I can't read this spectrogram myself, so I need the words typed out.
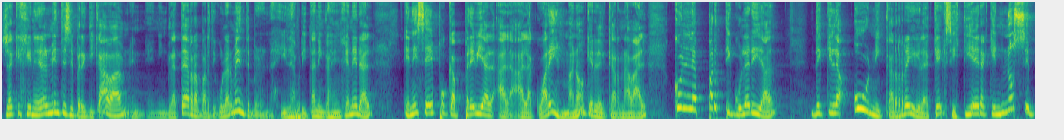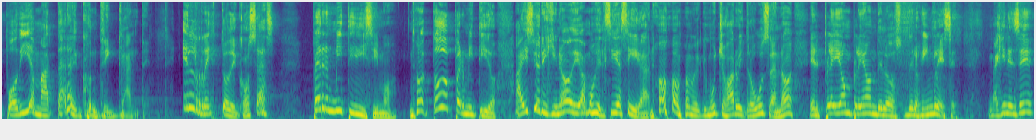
ya que generalmente se practicaba, en, Inglaterra particularmente, pero en las islas británicas en general, en esa época previa a la, cuaresma, ¿no? que era el carnaval, con la particularidad de que la única regla que existía era que no se podía matar al contrincante. El resto de cosas permitidísimo, ¿no? Todo permitido. Ahí se originó, digamos, el siga-siga, ¿no? Que muchos árbitros usan, ¿no? El play-on, play-on de los, de los ingleses. Imagínense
